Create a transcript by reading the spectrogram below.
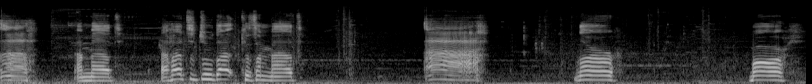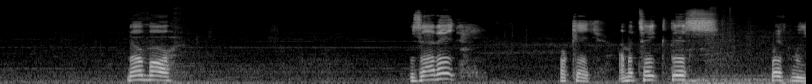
Ah, I'm mad. I had to do that because I'm mad. Ah! No. More. No more. Is that it? Okay, I'm gonna take this with me.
